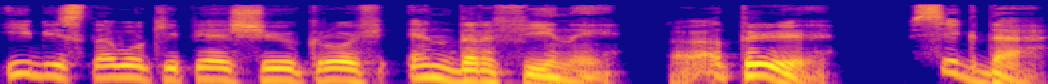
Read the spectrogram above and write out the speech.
и без того кипящую кровь эндорфины. А ты? Всегда.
